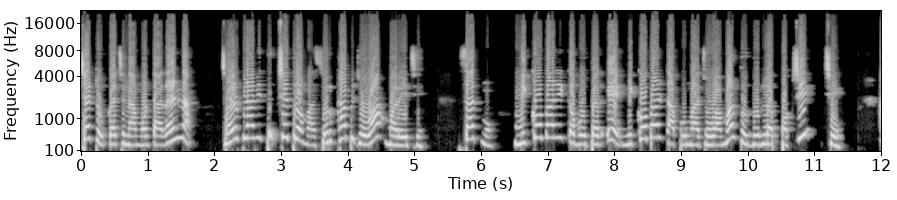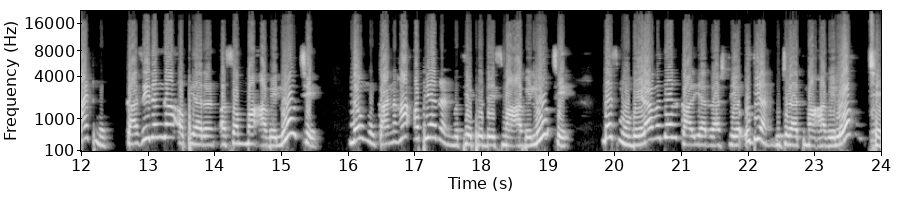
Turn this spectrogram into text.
છઠ્ઠું, કચ્છના મોટા રણના જળપ્લાવિત ક્ષેત્રોમાં સુરખાબ જોવા મળે છે. સાતમું, નિકોબારી કબૂતર એ નિકોબાર ટાપુમાં જોવા મળતું દુર્લભ પક્ષી છે. આઠમું કાઝીરંગા અભયારણ્ય અસમમાં આવેલું છે. નવમું કાન્હા અભયારણ્ય મધ્યપ્રદેશમાં આવેલું છે. દસમું વેળાવદર કાળિયાર રાષ્ટ્રીય ઉદ્યાન ગુજરાતમાં આવેલો છે.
